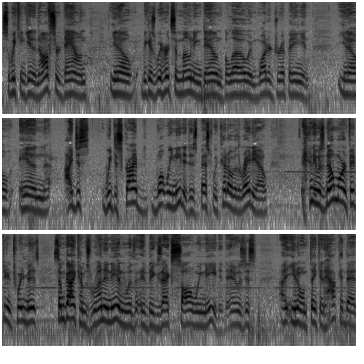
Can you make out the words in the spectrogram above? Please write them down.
so we can get an officer down, you know, because we heard some moaning down below and water dripping and you know, and I just, we described what we needed as best we could over the radio. And it was no more than 15 or 20 minutes. Some guy comes running in with the exact saw we needed. And it was just, I, you know, I'm thinking, how could that,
